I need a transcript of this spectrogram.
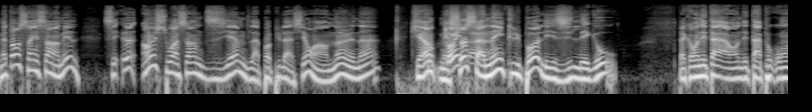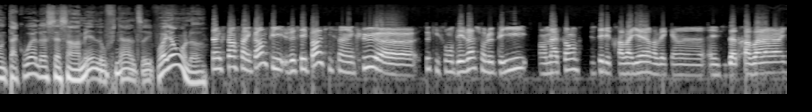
Mettons 500 000, c'est un, un 70e de la population en un an qui rentre. Mais Oui, ça, ça- ça n'inclut pas les illégaux. Fait qu'on est à, on est à, on est à quoi, là? 700 000 au final, tu sais? Voyons, là. 550, puis je sais pas si ça inclut euh, ceux qui sont déjà sur le pays en attente, tu sais, les travailleurs avec un, un visa travail,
